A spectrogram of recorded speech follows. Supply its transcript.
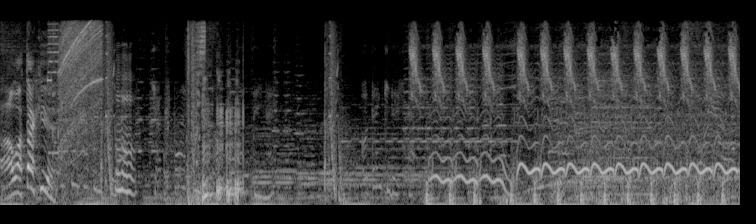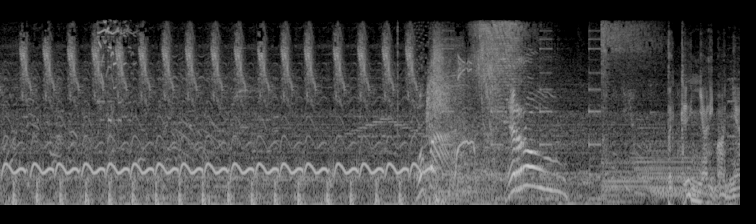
Ao ataque! Opa! Errou! Pequeña limaña.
